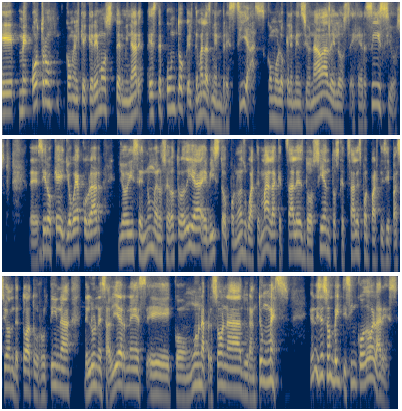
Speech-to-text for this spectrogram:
Eh, otro con el que queremos terminar este punto, el tema de las membresías, como lo que le mencionaba de los ejercicios, de decir, ok, yo voy a cobrar, yo hice números el otro día, he visto, por lo menos Guatemala, que sales 200 que sales por participación de toda tu rutina de lunes a viernes eh, con una persona durante un mes. Y uno dice, son 25 dólares,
